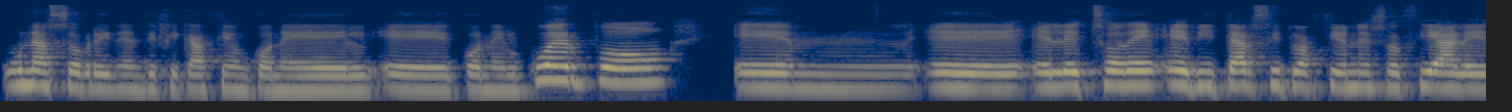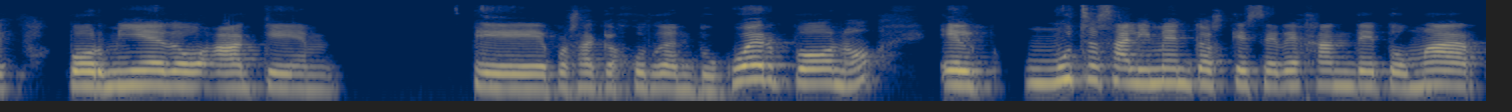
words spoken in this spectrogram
una sobreidentificación con el, eh, con el cuerpo, em, eh, el hecho de evitar situaciones sociales por miedo a que eh, pues a que juzguen tu cuerpo, ¿no? El, muchos alimentos que se dejan de tomar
